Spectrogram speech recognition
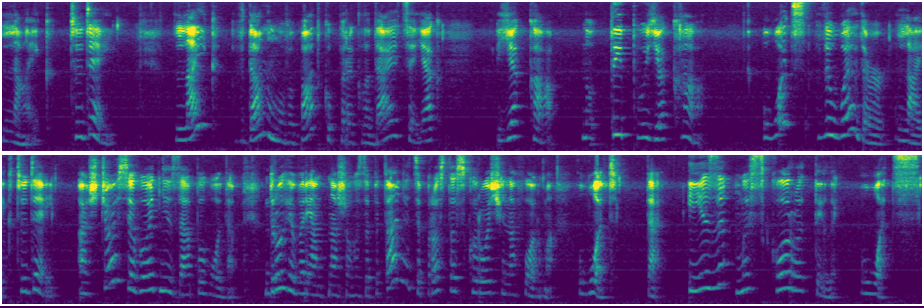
like today? Like в даному випадку перекладається як яка, ну, типу яка. What's the weather like today? А що сьогодні за погода? Другий варіант нашого запитання це просто скорочена форма. What та is ми скоротили. what's.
